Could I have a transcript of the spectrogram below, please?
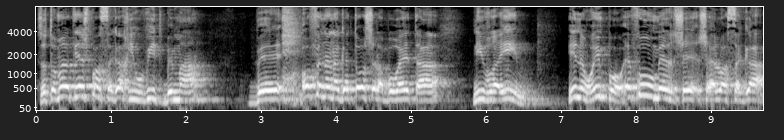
זאת אומרת, יש פה השגה חיובית במה? באופן הנהגתו של הבורא את הנבראים. הנה רואים פה, איפה הוא אומר ש, שהיה לו השגה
